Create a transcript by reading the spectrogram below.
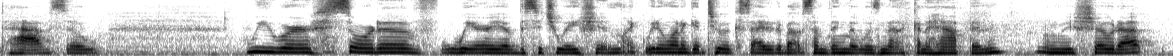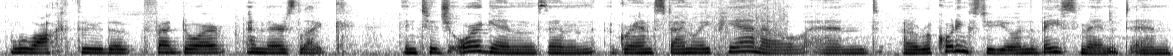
to have, so we were sort of wary of the situation. Like we didn't want to get too excited about something that was not going to happen. When we showed up, we walked through the front door, and there's like vintage organs and a grand Steinway piano and a recording studio in the basement, and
